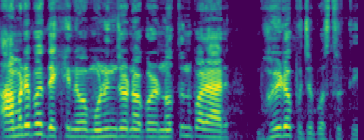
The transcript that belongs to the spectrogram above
আমরা এবার দেখে নেব মনীন্দ্রনগরের নতুন পাড়ার ভৈরব পুজো প্রস্তুতি।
